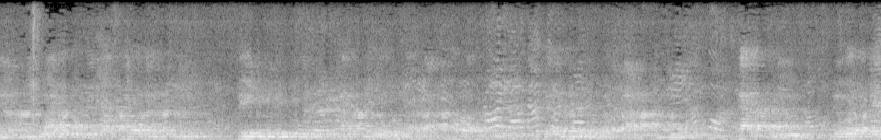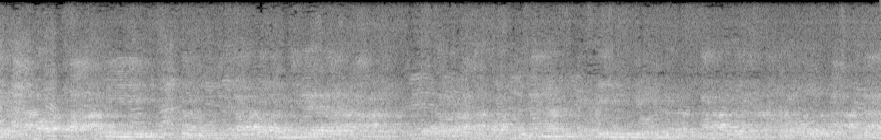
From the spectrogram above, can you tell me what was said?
งานที่ไว้นะครับเพราะฉะนั้นปีนี้นะครับในหลวงที่ประทานก็จะได้มีประการมีด้านดีหรือว่าเด็นการเข้ารักษาดีนะครับก็มีได้นะครับนั้นปีนี้นะครับเราก็จะทำได้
